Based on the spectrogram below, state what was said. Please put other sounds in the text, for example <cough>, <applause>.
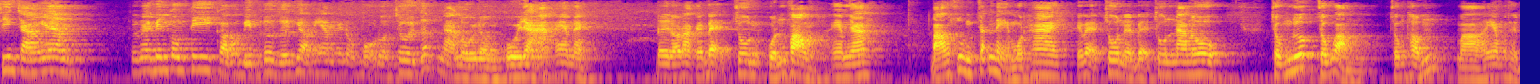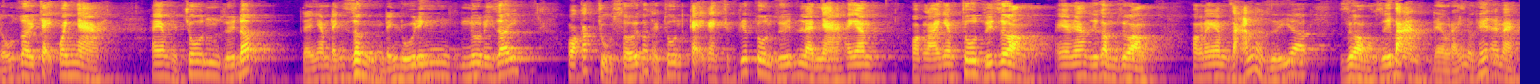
Xin chào anh em. Hôm nay bên công ty có một bịp tôi giới thiệu anh em cái độ bộ đồ chơi rất là nổi đồng cối đá. Em này Đây đó là cái bệ trôn cuốn vòng em nhá. Báo dung chẵn nẻ 12 Cái bệ trôn này bệ trôn nano. Chống nước, chống ẩm, chống thấm Mà anh em có thể đấu dây chạy quanh nhà. Anh em phải trôn dưới đất Để anh em đánh rừng, đánh núi, đánh nương, đánh dãy Hoặc các chủ sới có thể trôn cậy gạch trực tiếp trôn dưới nền nhà anh em. Hoặc là anh em trôn dưới giường Anh em nhá, dưới gầm giường hoặc là anh em dán ở dưới ờ, giường hoặc dưới bàn đều đánh được hết em này.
